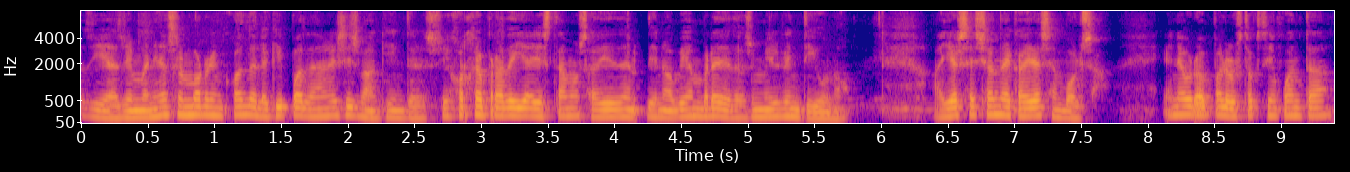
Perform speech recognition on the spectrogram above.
Buenos días, bienvenidos al Morning Call del equipo de análisis Bank Inter. Soy Jorge Pradilla y estamos a 10 de noviembre de 2021. Ayer sesión de caídas en bolsa. En Europa el Stoxx 50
